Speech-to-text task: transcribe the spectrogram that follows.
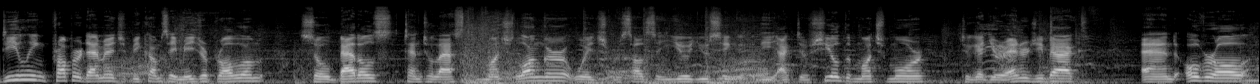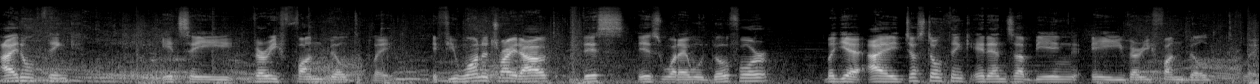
Dealing proper damage becomes a major problem, so battles tend to last much longer, which results in you using the active shield much more to get your energy back. And overall, I don't think it's a very fun build to play. If you want to try it out, this is what I would go for. But yeah, I just don't think it ends up being a very fun build to play.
